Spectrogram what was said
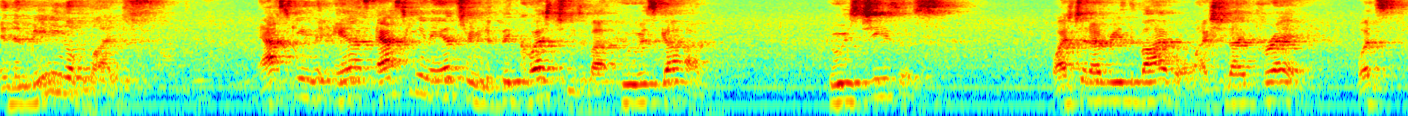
in the meaning of life, asking, the, asking and answering the big questions about who is God? Who is Jesus? Why should I read the Bible? Why should I pray? What's,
